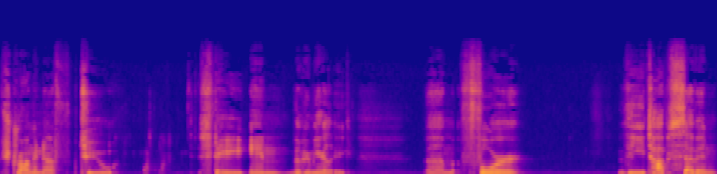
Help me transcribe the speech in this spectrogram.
strong enough to stay in the Premier League. Um, for the top seven,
